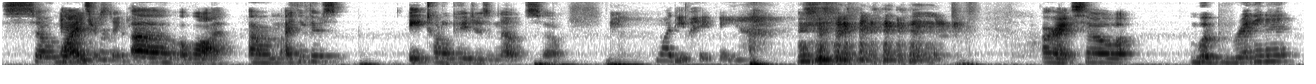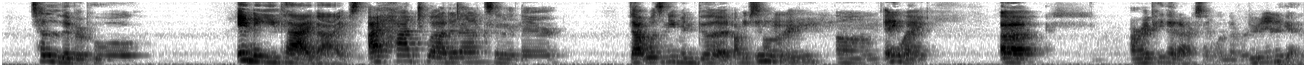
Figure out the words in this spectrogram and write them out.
So Yeah, mine's interesting. uh, a lot. Um, I think there's eight total pages of notes. So. Why do you hate me? All right, so we're bringing it to Liverpool in the UK vibes. I had to add an accent in there. That wasn't even good. I'm sorry. Um. Anyway, uh, R.I.P. that accent. We're never doing it again.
